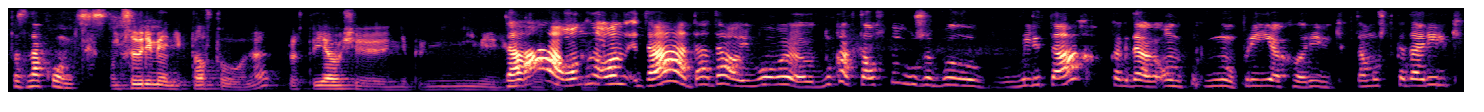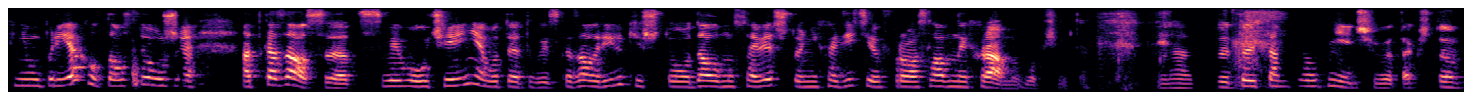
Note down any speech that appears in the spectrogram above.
познакомьтесь. Он современник Толстого, да? Просто я вообще не, не имею. Да, он, он, да, да, да, его, ну как Толстой уже был в летах, когда он, ну, приехал Рильке, потому что когда Рильке к нему приехал, Толстой уже отказался от своего учения вот этого и сказал Рильке, что дал ему совет, что не ходите в православные храмы, в общем-то. То, то есть там делать нечего. Так что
